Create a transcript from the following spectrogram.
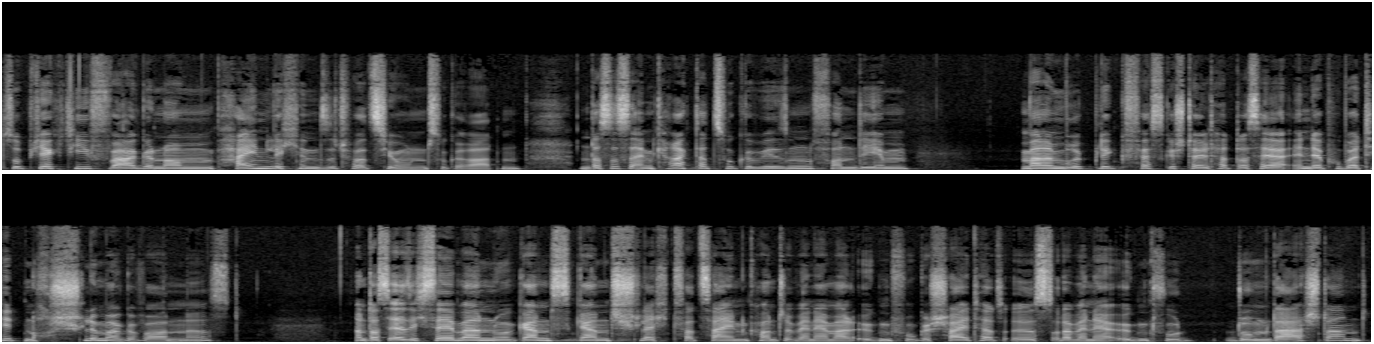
subjektiv wahrgenommen peinlichen Situationen zu geraten. Und das ist ein Charakterzug gewesen, von dem man im Rückblick festgestellt hat, dass er in der Pubertät noch schlimmer geworden ist. Und dass er sich selber nur ganz, ganz schlecht verzeihen konnte, wenn er mal irgendwo gescheitert ist oder wenn er irgendwo dumm dastand.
